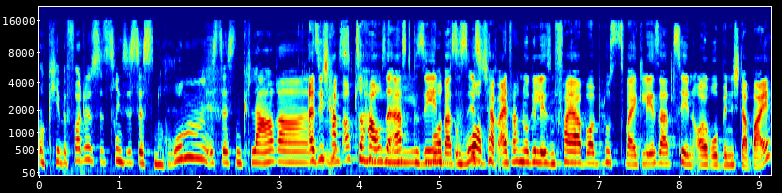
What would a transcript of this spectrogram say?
Okay, bevor du es jetzt trinkst, ist das ein Rum? Ist das ein klarer? Also ich habe auch zu Hause erst gesehen, was es ist. Ich habe einfach nur gelesen, Fireball plus zwei Gläser, 10 Euro bin ich dabei.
